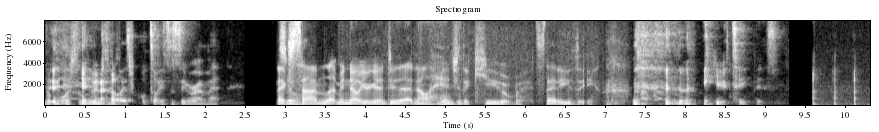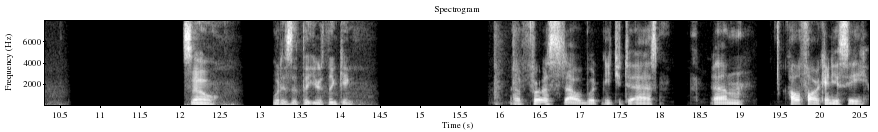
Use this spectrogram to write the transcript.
the force is with I me. always roll twice to see where I'm at. Next So- time, let me know you're going to do that, and I'll hand you the cube. It's that easy. you take this. so what is it that you're thinking? Uh, first, I would need you to ask, um, how far can you see?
